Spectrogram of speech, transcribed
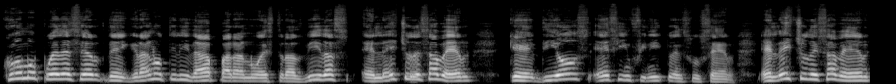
¿cómo puede ser de gran utilidad para nuestras vidas el hecho de saber que Dios es infinito en su ser? El hecho de saber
